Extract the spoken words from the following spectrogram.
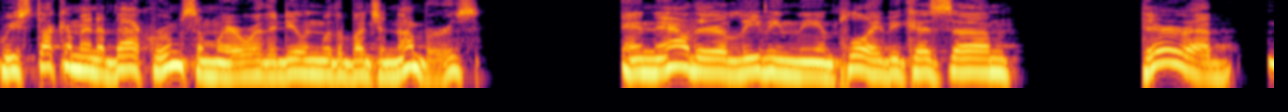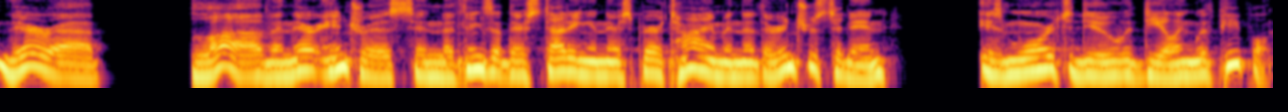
We've stuck them in a back room somewhere where they're dealing with a bunch of numbers. And now they're leaving the employee because um, their, uh, their uh, love and their interests and the things that they're studying in their spare time and that they're interested in is more to do with dealing with people.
